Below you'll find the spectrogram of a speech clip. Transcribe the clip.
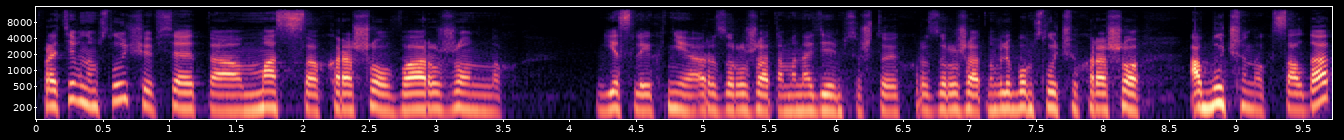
В противном случае вся эта масса хорошо вооруженных если их не разоружат, а мы надеемся, что их разоружат, но в любом случае хорошо обученных солдат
